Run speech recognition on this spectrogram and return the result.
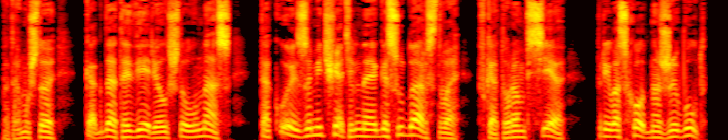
«Потому что когда-то верил, что у нас такое замечательное государство, в котором все превосходно живут,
